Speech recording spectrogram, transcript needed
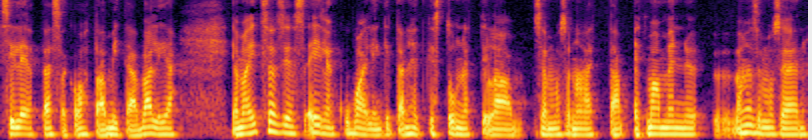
Sillä ei ole tässä kohtaa mitään väliä. Ja mä itse asiassa eilen kuvailinkin tämän hetkistä tunnetilaa semmoisena, että, että mä oon mennyt vähän semmoiseen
